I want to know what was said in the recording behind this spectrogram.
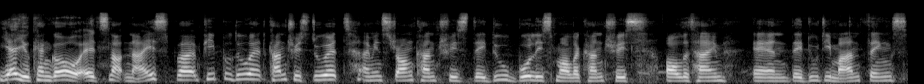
yeah, you can go. It's not nice, but people do it. Countries do it. I mean, strong countries, they do bully smaller countries all the time and they do demand things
